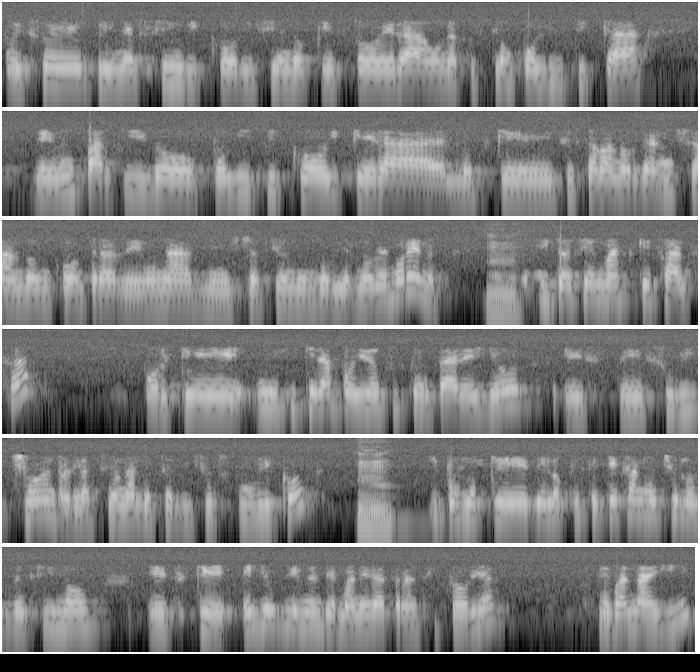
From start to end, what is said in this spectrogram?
pues fue el primer síndico diciendo que esto era una cuestión política de un partido político y que era los que se estaban organizando en contra de una administración de un gobierno de Morena. Mm. Situación más que falsa, porque ni siquiera han podido sustentar ellos este su dicho en relación a los servicios públicos. Y pues lo que de lo que se quejan mucho los vecinos es que ellos vienen de manera transitoria, se van a ir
